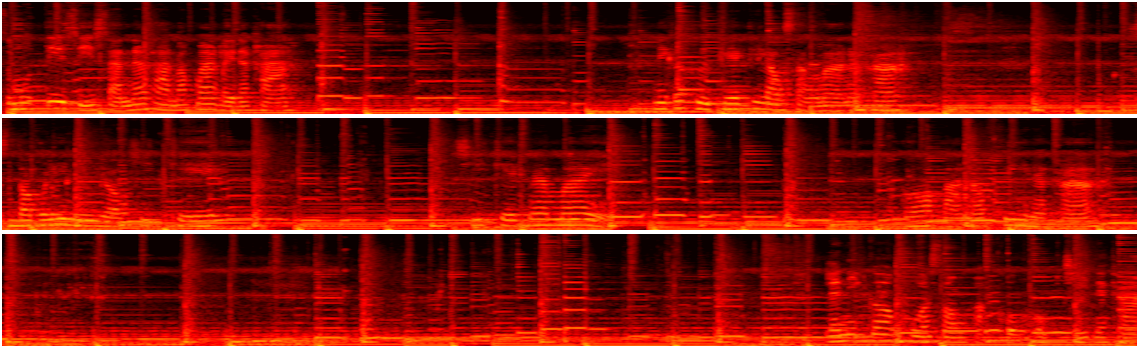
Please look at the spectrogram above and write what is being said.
สมูทตี้สีสันน่าทานมากๆเลยนะคะ นี่ก็คือเค้กที่เราสั่งมานะคะ สตรอเบอรี่นิวยอร์กชีสเค้ก เค้กหน้าไหม้แล้วก็บานอฟฟี่นะคะและนี่ก็ครัวซองผักขมอบชีสนะคะ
